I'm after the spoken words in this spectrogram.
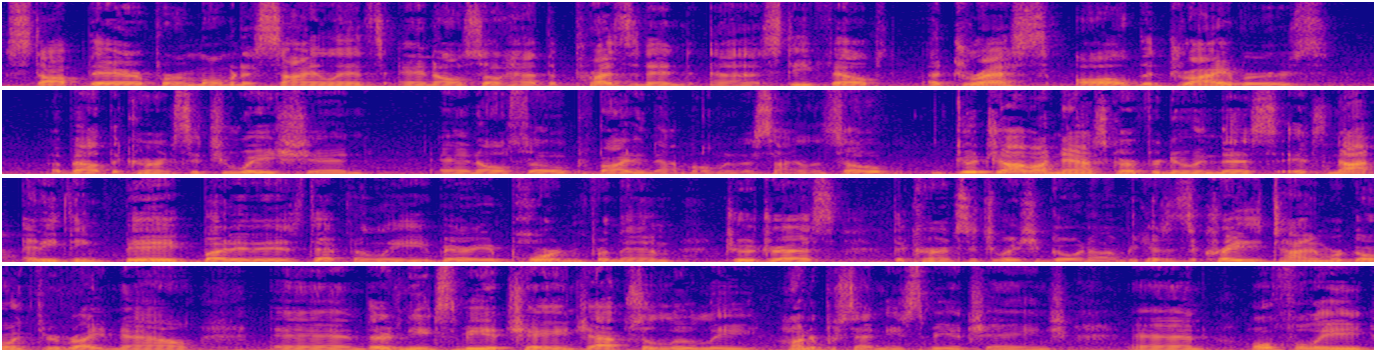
stop there for a moment of silence, and also had the president, uh, Steve Phelps, address all the drivers about the current situation and also providing that moment of silence. So, good job on NASCAR for doing this. It's not anything big, but it is definitely very important for them to address the current situation going on because it's a crazy time we're going through right now, and there needs to be a change. Absolutely, 100% needs to be a change, and hopefully,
